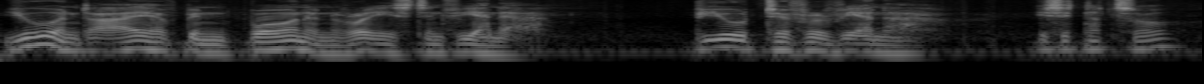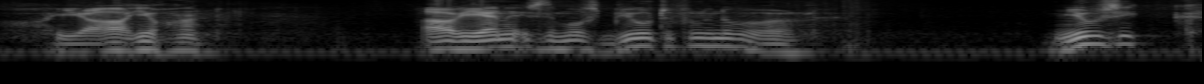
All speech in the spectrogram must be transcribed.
you and I have been born and raised in Vienna. Beautiful Vienna. Is it not so? Oh, ja, Johann. Our Vienna is the most beautiful in the world. Music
